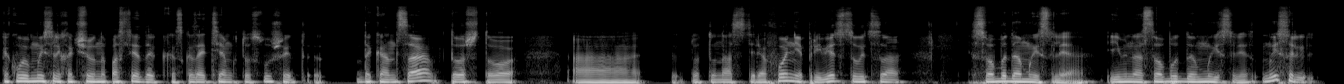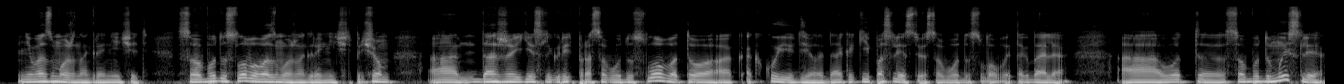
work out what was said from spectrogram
Какую мысль хочу напоследок сказать тем, кто слушает э, до конца, то, что а, вот у нас в стереофоне приветствуется свобода мысли. Именно свобода мысли. Мысль невозможно ограничить. Свободу слова возможно ограничить. Причем а, даже если говорить про свободу слова, то а, а какую ее делать, да, какие последствия свободы слова и так далее. А вот а, свободу мысли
